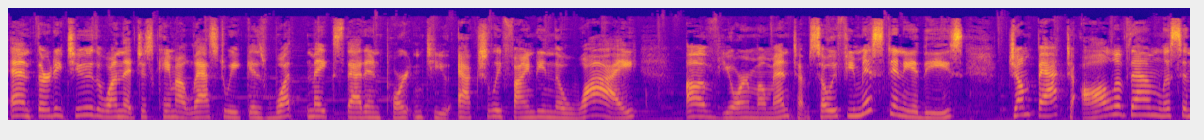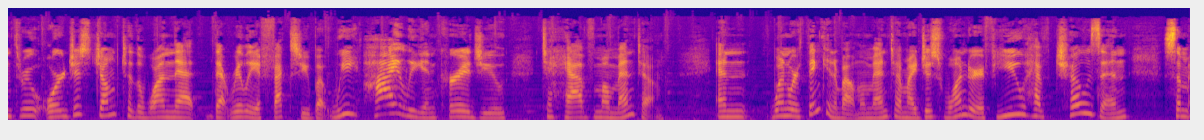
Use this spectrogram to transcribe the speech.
And 32, the one that just came out last week, is what makes that important to you? Actually finding the why of your momentum. So if you missed any of these, jump back to all of them, listen through, or just jump to the one that, that really affects you. But we highly encourage you to have momentum. And when we're thinking about momentum, I just wonder if you have chosen some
